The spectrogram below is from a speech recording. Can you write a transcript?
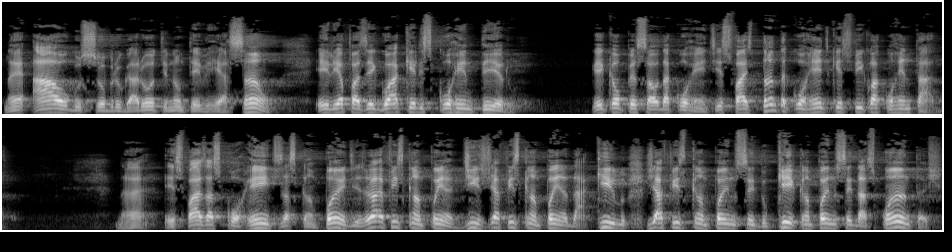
né, algo sobre o garoto e não teve reação, ele ia fazer igual aqueles correnteiros. O que é o pessoal da corrente? Eles fazem tanta corrente que eles ficam acorrentados. Né? Eles fazem as correntes, as campanhas, dizem, já fiz campanha disso, já fiz campanha daquilo, já fiz campanha não sei do que, campanha não sei das quantas.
